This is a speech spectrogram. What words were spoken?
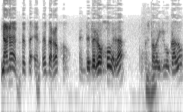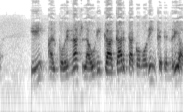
No, no, en Pepe, en Pepe Rojo. En Pepe Rojo, ¿verdad? No estaba equivocado. y Alcobendas la única carta comodín que tendría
